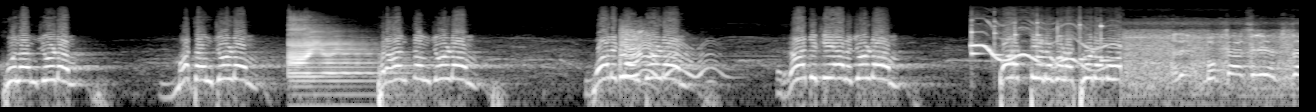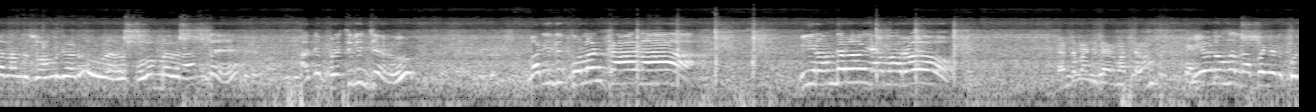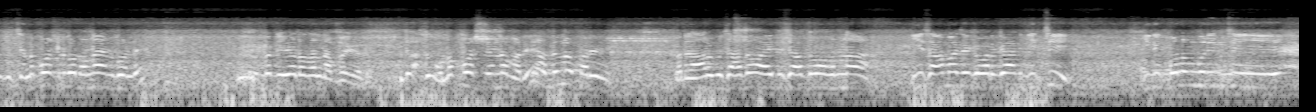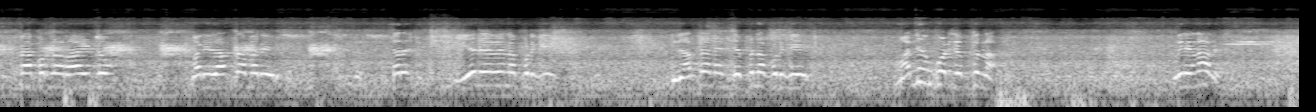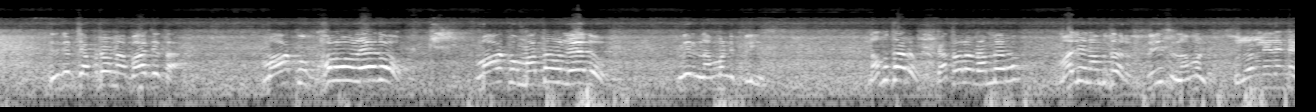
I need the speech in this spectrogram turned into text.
కులం చూడం మతం చూడం ప్రాంతం చూడం వర్గం చూడం రాజకీయాలు చూడం పార్టీలు కూడా చూడము. అదే బొక్క శ్రీ అచ్యుతానంద స్వామి గారు కులం మీద అంటే అది ప్రచురించారు. మరి ఇది కులం కాదా? మీరందరూ ఎవరు? ఎంతమంది సార్ మొత్తం? ఏడు వందల డెబ్బై ఏడు. కొంచెం చిన్న పోస్టులు కూడా ఉన్నాయనుకోండి. వందల డెబ్బై ఏడు. అంటే అసలు ఉన్న పోస్టులు ఏందో మరి అందులో మరి మరి నాలుగు శాతం ఐదు శాతం ఉన్న ఈ సామాజిక వర్గానికి ఇచ్చి ఇది కులం గురించి పేపర్లో రాయటం మరి ఇదంతా మరి సరే ఏదేమైనప్పటికీ ఇదంతా నేను చెప్పినప్పటికీ మళ్ళీ ఇంకోటి చెప్తున్నా. మీరు వినాలి. ఎందుకంటే చెప్పడం నా బాధ్యత. మాకు కులం లేదు మాకు మతం లేదు. మీరు నమ్మండి ప్లీజ్ నమ్ముతారు. గతంలో నమ్మారు మళ్ళీ నమ్ముతారు. ప్లీజ్ నమ్మండి. కులం లేదంటే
